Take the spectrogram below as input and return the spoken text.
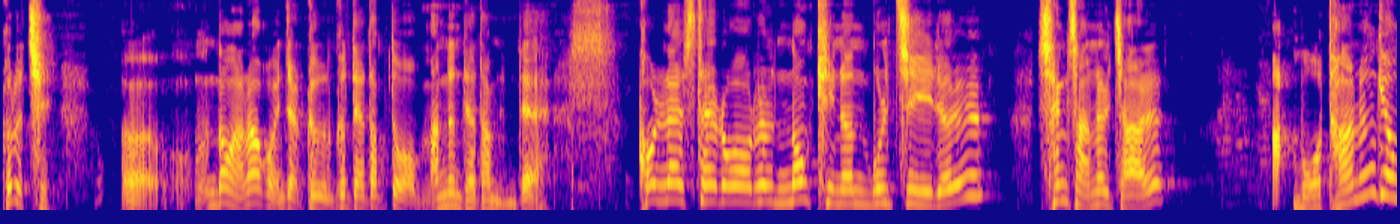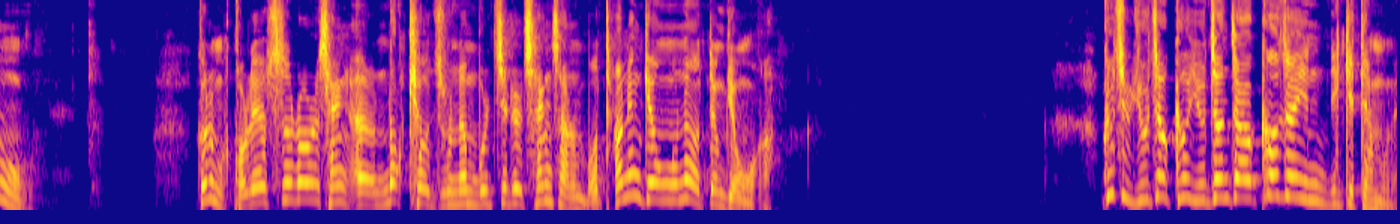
그렇지. 어, 운동 안 하고 이제 그, 그 대답도 맞는 대답인데 콜레스테롤을 녹이는 물질을 생산을 잘 아, 못하는 경우 그럼 콜레스테롤 생, 어, 녹여주는 물질을 생산을 못하는 경우는 어떤 경우가? 그렇지 유전 그 유전자가 꺼져 있, 있기 때문에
